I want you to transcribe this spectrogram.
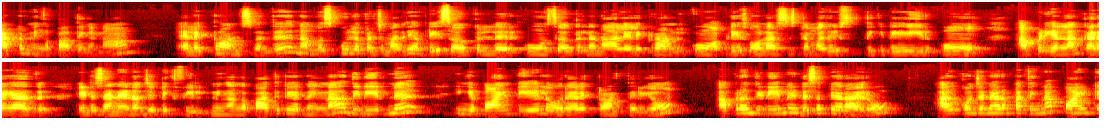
ஆட்டம் நீங்கள் பார்த்தீங்கன்னா எலக்ட்ரான்ஸ் வந்து நம்ம ஸ்கூலில் படித்த மாதிரி அப்படியே சர்க்கிளில் இருக்கும். சர்க்கிளில் நாலு எலக்ட்ரான் இருக்கும். அப்படியே சோலார் சிஸ்டம் மாதிரி சுற்றிக்கிட்டே இருக்கும். அப்படியெல்லாம் கிடையாது. It is an energetic field நீங்கள் அங்கே பார்த்துட்டே இருந்தீங்கன்னா திடீர்னு இங்கே பாயிண்ட் ஏல ஒரு எலக்ட்ரான் தெரியும். அப்புறம் திடீர்னு டிசப்பியர் ஆயிரும். அது கொஞ்ச நேரம் பார்த்தீங்கன்னா பாயிண்ட்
